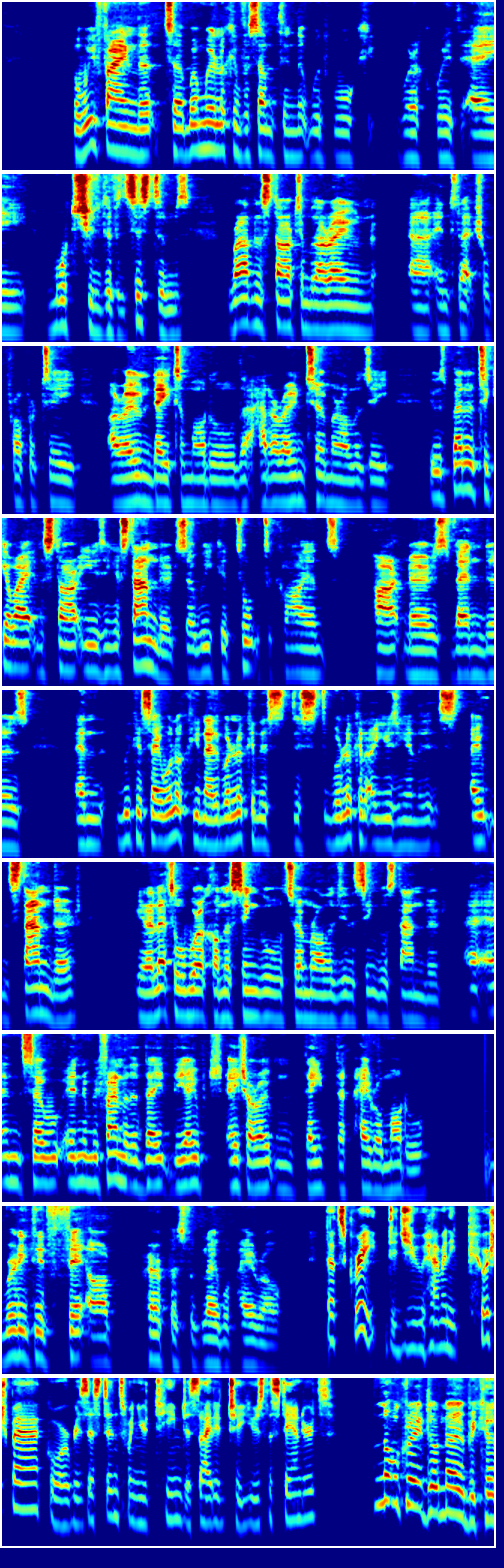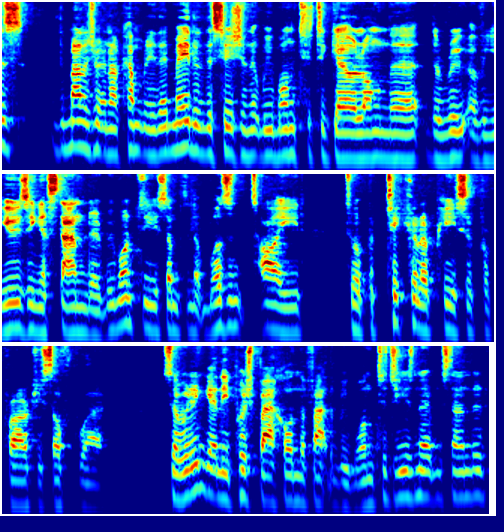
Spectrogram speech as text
but we found that uh, when we were looking for something that would work work with a multitude of different systems, rather than starting with our own uh, intellectual property, our own data model that had our own terminology, it was better to go out and start using a standard so we could talk to clients, partners, vendors and we could say, well, look, you know, we're looking this, this, we're looking at using this open standard. You know, let's all work on the single terminology, the single standard. And so, and we found that the the HR Open data payroll model really did fit our purpose for global payroll. That's great. Did you have any pushback or resistance when your team decided to use the standards? Not a great deal, no, because the management in our company, they made a decision that we wanted to go along the, the route of using a standard. We wanted to use something that wasn't tied to a particular piece of proprietary software. So we didn't get any pushback on the fact that we wanted to use an open standard,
